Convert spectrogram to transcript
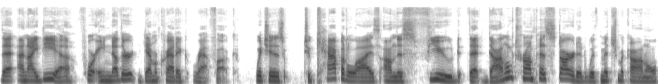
that an idea for another Democratic rat fuck, which is to capitalize on this feud that Donald Trump has started with Mitch McConnell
